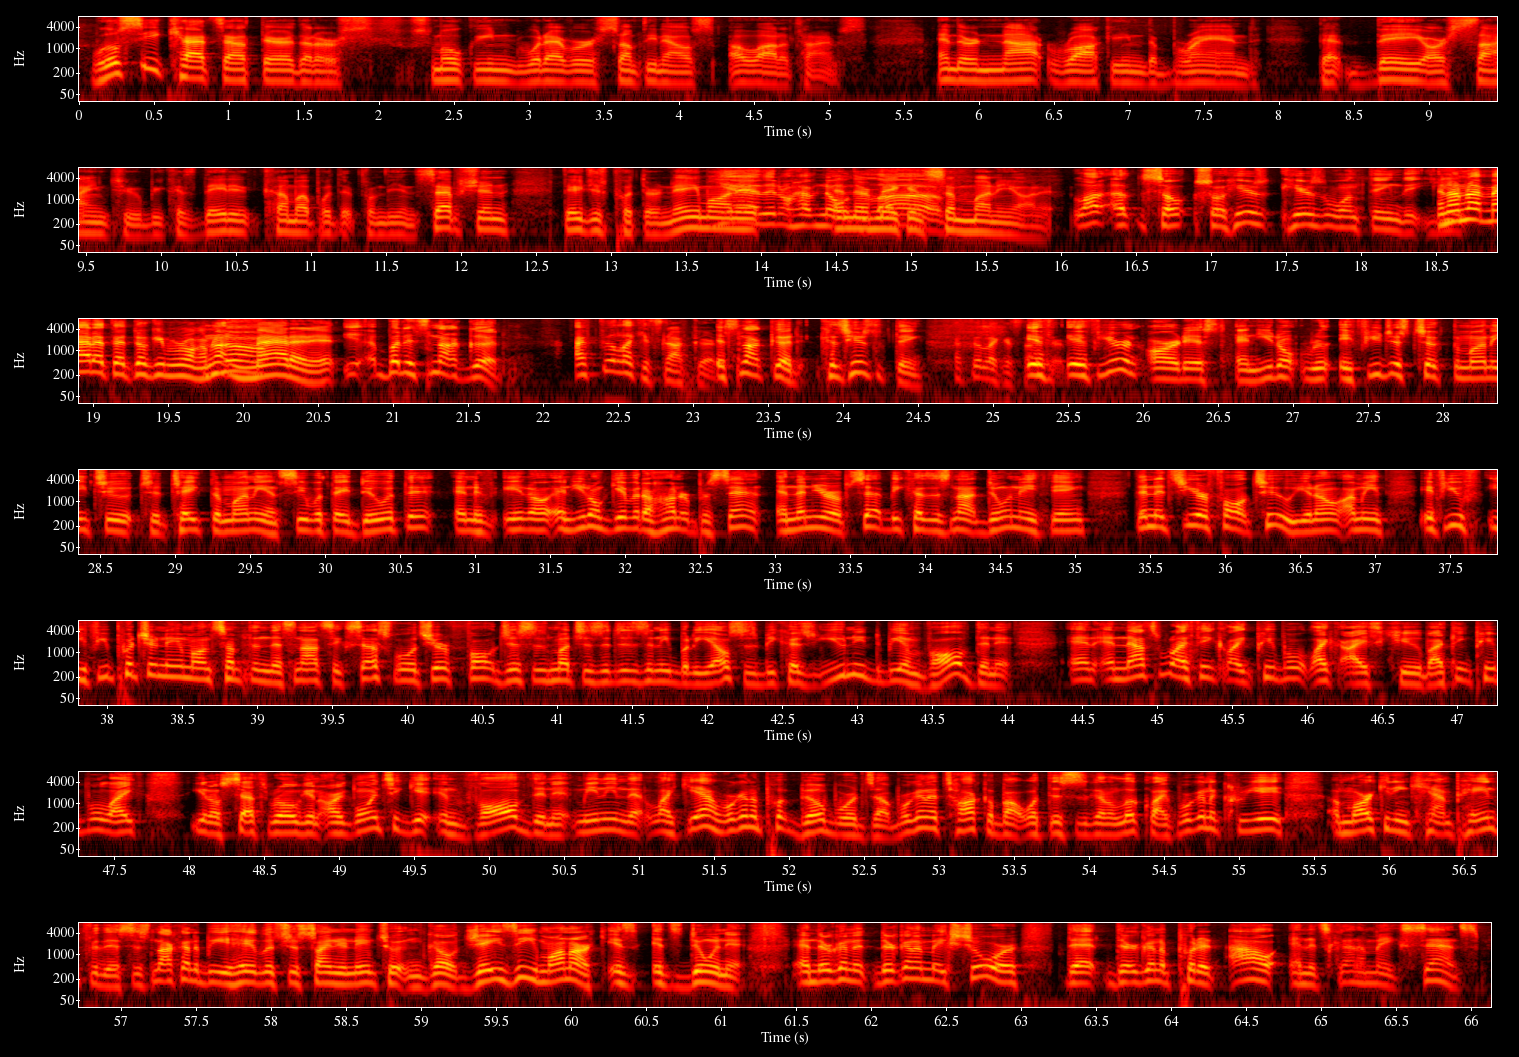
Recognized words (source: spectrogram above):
We'll see cats out there that are smoking whatever, something else a lot of times. And they're not rocking the brand that they are signed to because they didn't come up with it from the inception. They just put their name on it. Yeah, they don't have no And they're making some money on it. A lot. Of, so so here's here's the one thing that you. And I'm not mad at that, don't get me wrong. I'm not No, mad at it. Yeah, but it's not good. I feel like it's not good. It's not good because here's the thing. I feel like it's not if good. if you're an artist and you don't really, if you just took the money to to take the money and see what they do with it, and if you know, and you don't give it hundred percent, and then you're upset because it's not doing anything, then it's your fault too. You know, I mean, if you if you put your name on something that's not successful, it's your fault just as much as it is anybody else's because you need to be involved in it. And and that's what I think. Like people like Ice Cube, I think people like you know Seth Rogen are going to get involved in it, meaning that like yeah, we're gonna put billboards up, we're gonna talk about what this is gonna look like, we're gonna create a marketing campaign for this. It's not gonna be hey, let's just sign your name to it and go. Jay Z, Monogram is it's doing it, and they're gonna they're gonna make sure that they're gonna put it out and it's gonna make sense.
